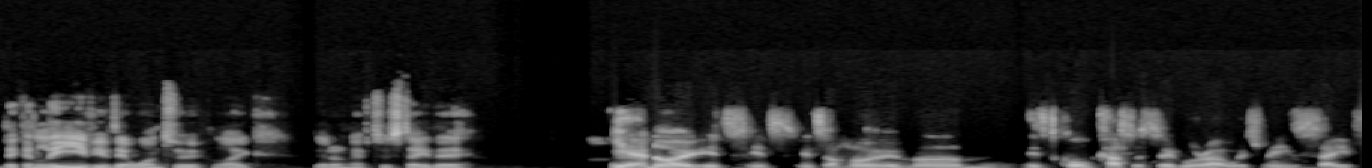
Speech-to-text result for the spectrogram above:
they can leave if they want to. Like they don't have to stay there. Yeah, no, it's it's it's a home. Um, it's called Casa Segura, which means Mm. safe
